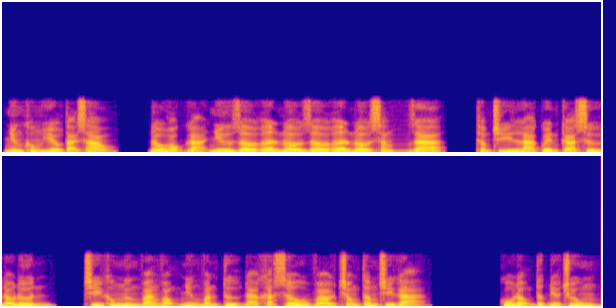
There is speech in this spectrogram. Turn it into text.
Nhưng không hiểu tại sao, đầu óc gã như giờ n giờ n sáng ra, thậm chí là quên cả sự đau đớn, chỉ không ngừng vang vọng những văn tự đã khắc sâu vào trong tâm trí gã. Cố động tức địa trung,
